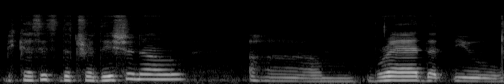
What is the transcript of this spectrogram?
because it's the traditional um, bread that you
